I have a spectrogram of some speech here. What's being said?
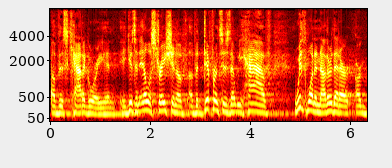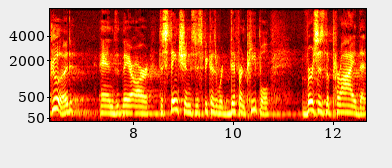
of this category, and he gives an illustration of, of the differences that we have with one another that are, are good, and there are distinctions just because we're different people, versus the pride that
